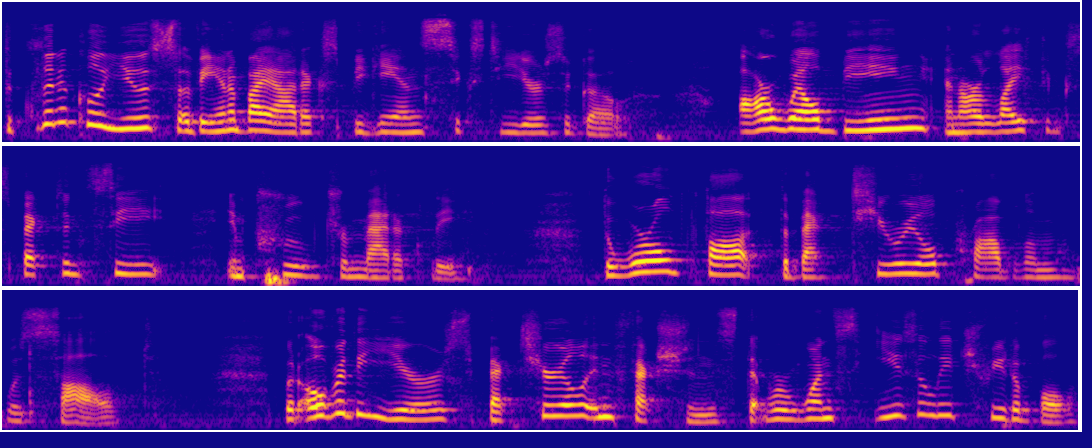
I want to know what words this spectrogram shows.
The clinical use of antibiotics began 60 years ago. Our well being and our life expectancy improved dramatically. The world thought the bacterial problem was solved. But over the years, bacterial infections that were once easily treatable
